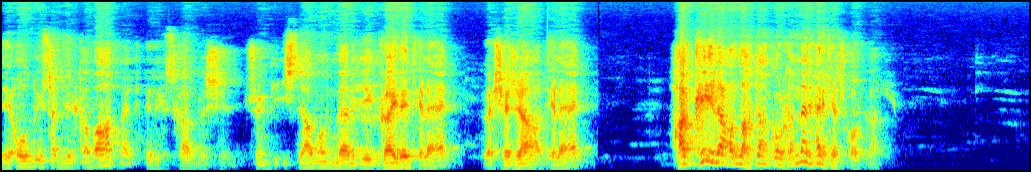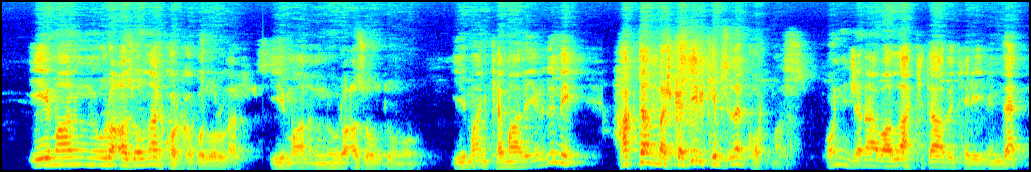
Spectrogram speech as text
E, olduysak bir kabahat mı ettik dedi kız kardeşi. Çünkü İslam'ın verdiği gayret ile ve şecaat ile hakkıyla Allah'tan korkanlar herkes korkar. İmanın nuru az olanlar korkak olurlar. İmanın nuru az olduğunu, iman kemale erdi mi haktan başka bir kimseden korkmaz. Onun Cenab-ı Allah kitabı keriminde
